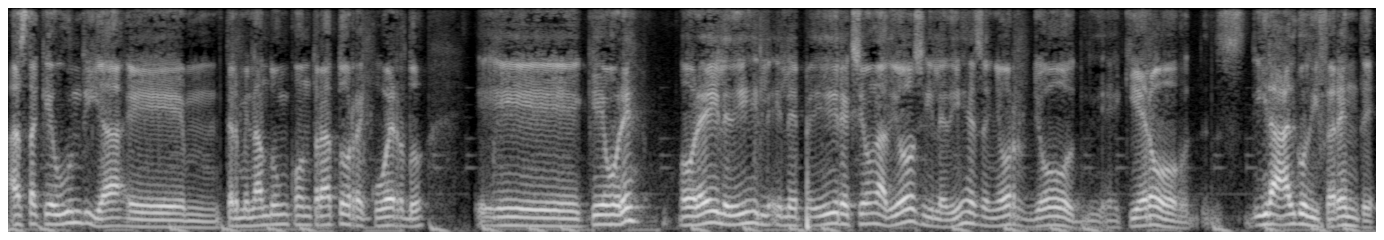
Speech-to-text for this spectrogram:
hasta que un día, eh, terminando un contrato, recuerdo eh, que oré oré y le dije, le, pedí dirección a Dios y le dije, Señor, yo eh, quiero ir a algo diferente.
